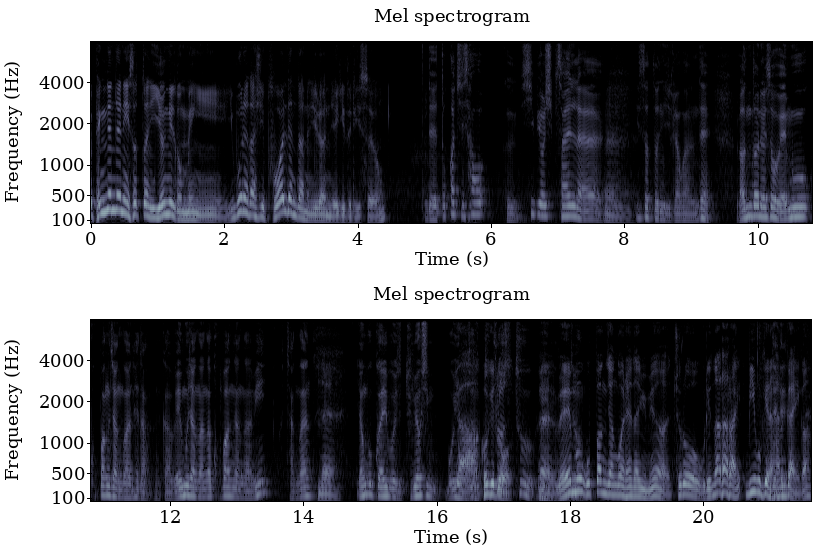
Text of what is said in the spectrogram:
그 100년 전에 있었던 이 영일 동맹이 이번에 다시 부활된다는 이런 얘기들이 있어요. 네, 똑같이 4월 그 12월 14일 날 네. 있었던 일이라고 하는데 런던에서 외무 국방장관 회담, 그러니까 외무장관과 국방장관이 장관 네. 영국과 일본이 두 명씩 모인 야, 거죠. 거기 two plus two. 예, 네, 외무 그죠? 국방장관 회담이면 주로 우리나라랑 미국이랑 하는 네네. 거 아닌가?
